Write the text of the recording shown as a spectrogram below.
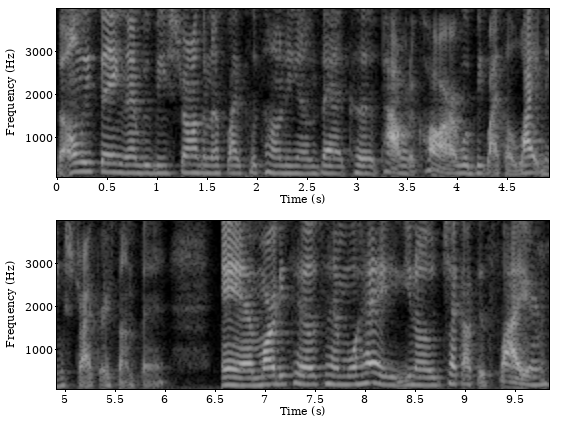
The only thing that would be strong enough, like plutonium, that could power the car would be like a lightning strike or something. And Marty tells him, well, hey, you know, check out this flyer.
